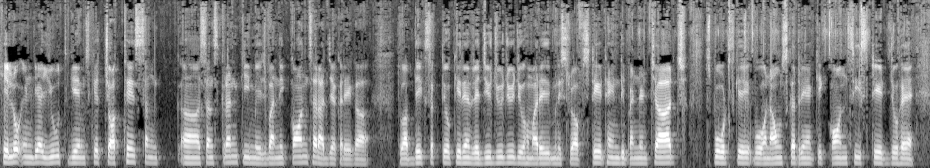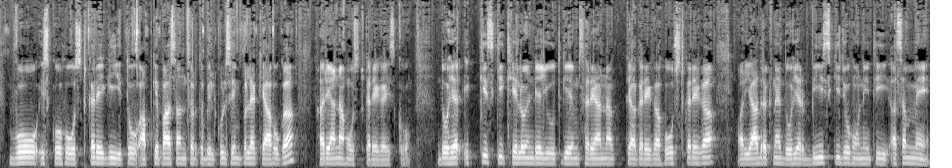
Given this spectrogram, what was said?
खेलो इंडिया यूथ गेम्स के चौथे संस्करण की मेजबानी कौन सा राज्य करेगा तो आप देख सकते हो किरण रिजिजू जी हमारे मिनिस्टर ऑफ़ स्टेट हैं इंडिपेंडेंट चार्ज स्पोर्ट्स के वो अनाउंस कर रहे हैं कि कौन सी स्टेट जो है वो इसको होस्ट करेगी। तो आपके पास आंसर तो बिल्कुल सिंपल है, क्या होगा? हरियाणा होस्ट करेगा इसको। 2021 की खेलो इंडिया यूथ गेम्स हरियाणा क्या करेगा? होस्ट करेगा। और याद रखना है 2020 की जो होनी थी असम में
